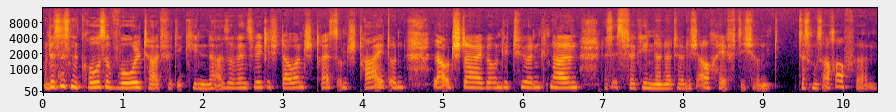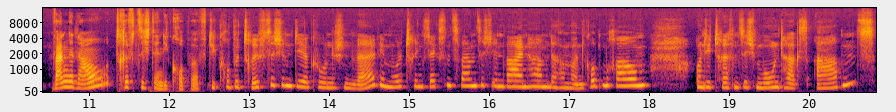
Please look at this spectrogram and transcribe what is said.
Und das ist eine große Wohltat für die Kinder. Also wenn es wirklich dauernd Stress und Streit und Lautstärke und die Türen knallen, das ist für Kinder natürlich auch heftig und das muss auch aufhören. Wann genau trifft sich denn die Gruppe? Die Gruppe trifft sich im Diakonischen Werk im Multring 26 in Weinheim. Da haben wir einen Gruppenraum und die treffen sich montags abends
